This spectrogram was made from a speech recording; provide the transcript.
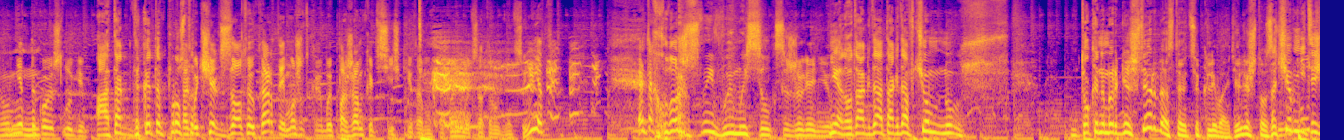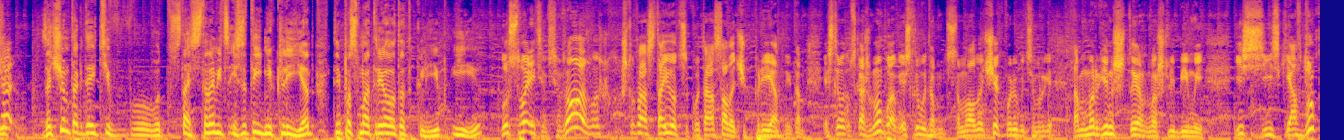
нет такой услуги. А так, так это просто... Как бы человек с золотой картой может как бы пожамкать сиськи там сотрудницы. Нет. Это художественный вымысел, к сожалению. Не, ну тогда, тогда в чем, ну... Только на Моргенштерна остается клевать или что? Зачем, Ну, не идти- получа- зачем тогда идти, вот, стать, становиться, если ты не клиент, ты посмотрел этот клип и... Ну, смотрите, все равно что-то остается, какой-то осадочек приятный. Там, если, вот, скажем, ну, если вы там молодой человек, вы любите там Моргенштерн ваш любимый, и сиськи, а вдруг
